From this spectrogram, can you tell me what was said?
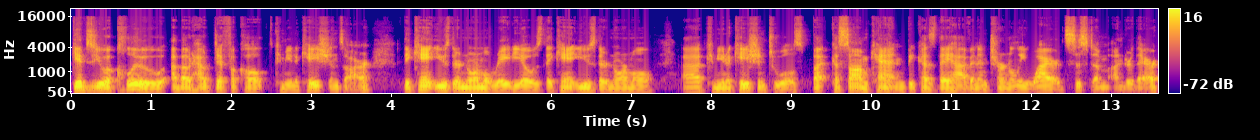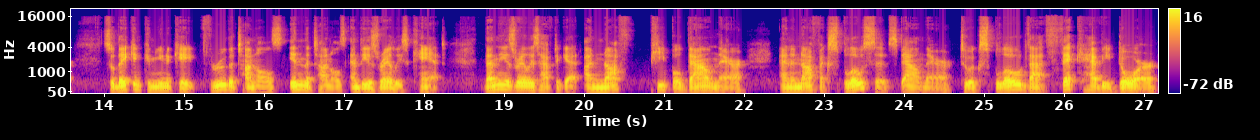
gives you a clue about how difficult communications are. They can't use their normal radios, they can't use their normal uh, communication tools, but Qassam can because they have an internally wired system under there so they can communicate through the tunnels, in the tunnels, and the Israelis can't. Then the Israelis have to get enough people down there and enough explosives down there to explode that thick, heavy door,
